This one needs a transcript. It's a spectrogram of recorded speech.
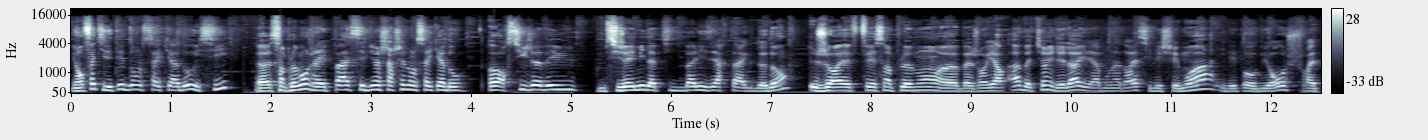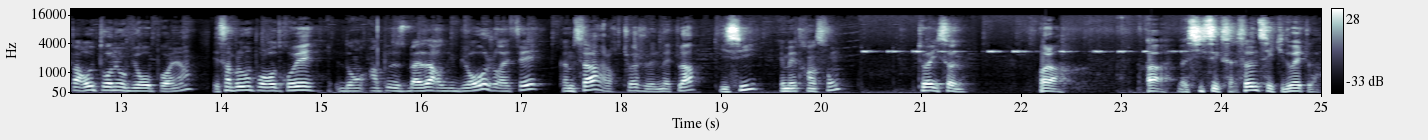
Et en fait, il était dans le sac à dos ici. Euh, simplement, j'avais pas assez bien cherché dans le sac à dos. Or, si j'avais eu, si j'avais mis la petite balise AirTag dedans, j'aurais fait simplement, euh, bah, je regarde, ah bah tiens, il est là, il est à mon adresse, il est chez moi, il est pas au bureau. Je serais pas retourné au bureau pour rien. Et simplement pour le retrouver dans un peu ce bazar du bureau, j'aurais fait comme ça. Alors tu vois, je vais le mettre là, ici, et mettre un son. Tu vois, il sonne. Voilà. Ah, bah si c'est que ça sonne, c'est qu'il doit être là.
